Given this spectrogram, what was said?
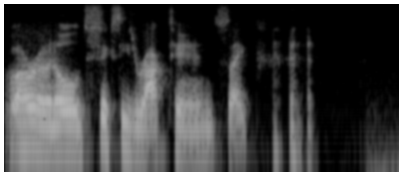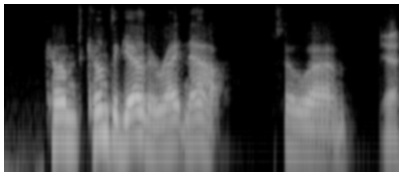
Or an old 60s rock tune. It's like, come come together right now. So um, yeah,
